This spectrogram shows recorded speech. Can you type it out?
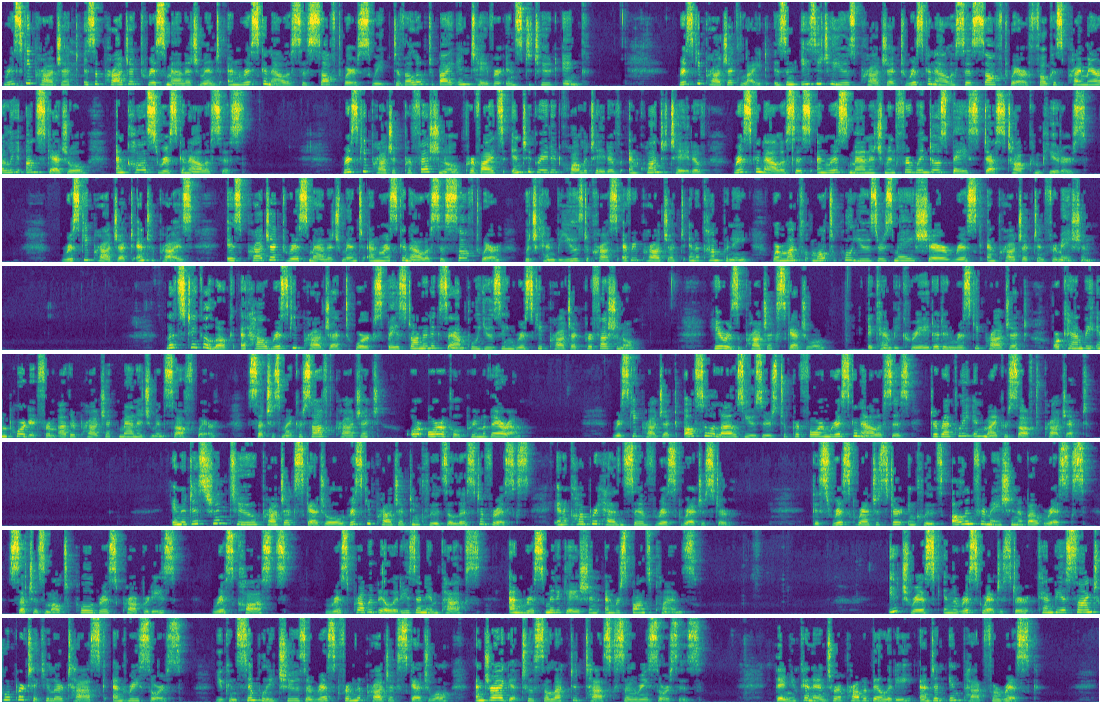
Risky Project is a project risk management and risk analysis software suite developed by Intaver Institute, Inc. Risky Project Lite is an easy to use project risk analysis software focused primarily on schedule and cost risk analysis. Risky Project Professional provides integrated qualitative and quantitative risk analysis and risk management for Windows based desktop computers. Risky Project Enterprise is project risk management and risk analysis software, which can be used across every project in a company where multiple users may share risk and project information. Let's take a look at how Risky Project works based on an example using Risky Project Professional. Here is a project schedule. It can be created in Risky Project or can be imported from other project management software such as Microsoft Project or Oracle Primavera. Risky Project also allows users to perform risk analysis directly in Microsoft Project. In addition to project schedule, Risky Project includes a list of risks in a comprehensive risk register. This risk register includes all information about risks, such as multiple risk properties, risk costs, risk probabilities and impacts, and risk mitigation and response plans. Each risk in the risk register can be assigned to a particular task and resource. You can simply choose a risk from the project schedule and drag it to selected tasks and resources. Then you can enter a probability and an impact for risk.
